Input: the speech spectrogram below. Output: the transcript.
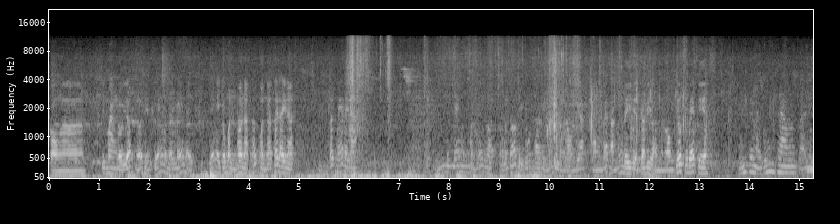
còn ờ, xi măng rồi đó nữa thì chén bên đây mé này chén ngay chỗ mình thôi nè đất mình tới đây nè. Đất mé đây nè cái chén của mình đấy thôi còn bên đó thì của ta thì nó đi lòng lòng ra còn bé thành muốn đi thì cho đi làm lòng trước cái bé kia. Cũng cái này cũng không sao đâu tại vì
